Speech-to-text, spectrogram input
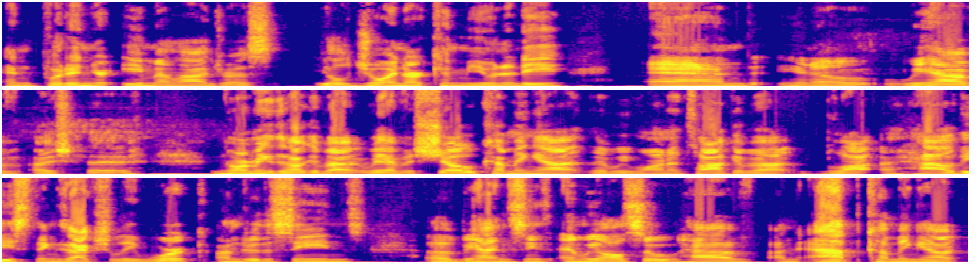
and put in your email address. You'll join our community. And, you know, we have a, uh, normally talk about, we have a show coming out that we want to talk about blo- how these things actually work under the scenes, uh, behind the scenes. And we also have an app coming out.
